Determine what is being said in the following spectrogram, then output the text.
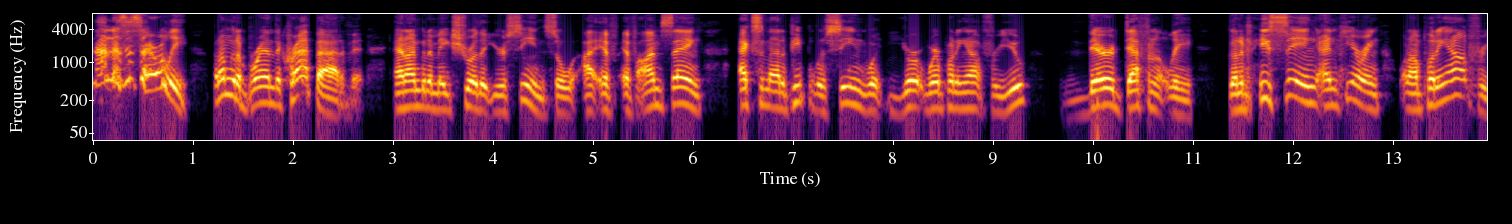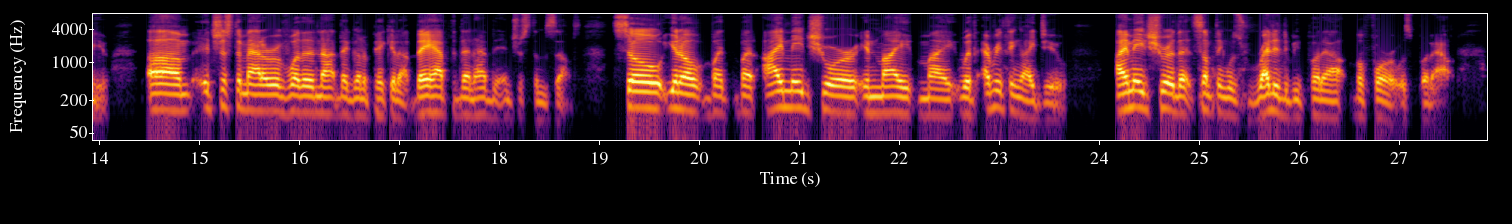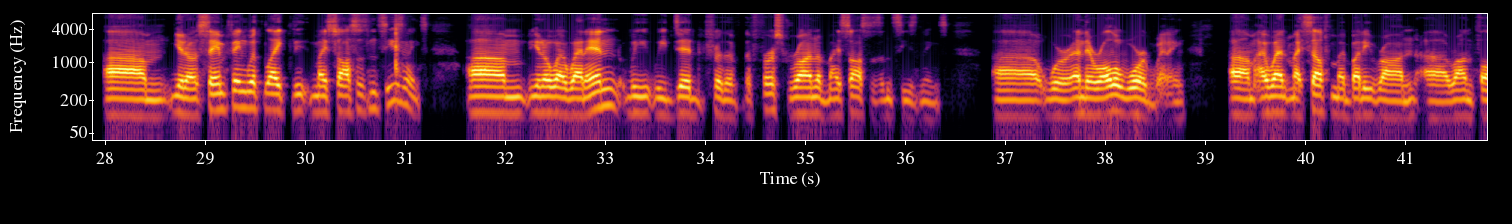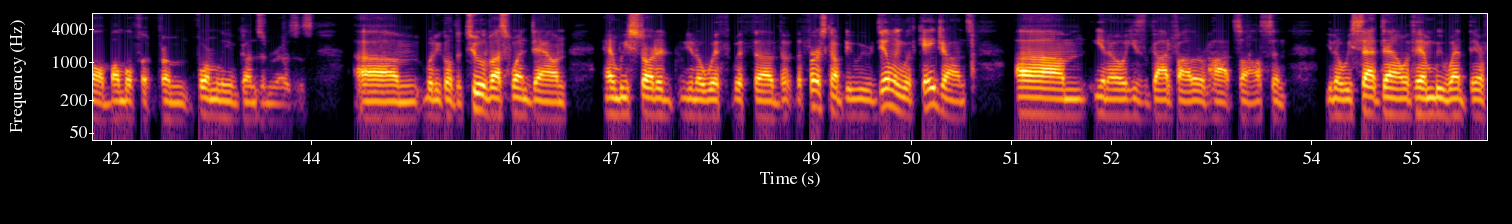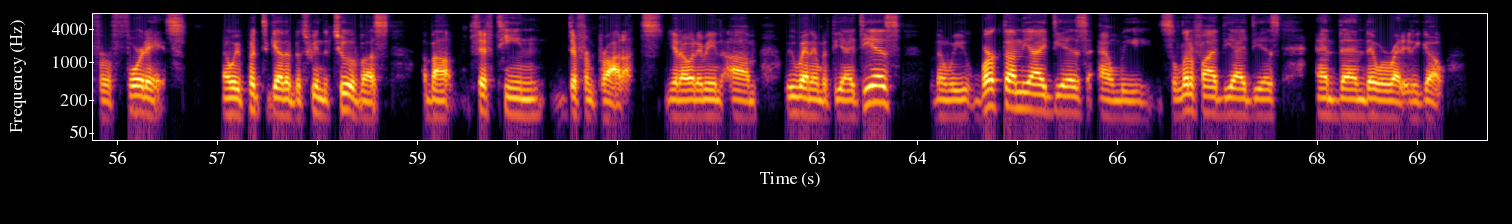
not necessarily, but I'm going to brand the crap out of it, and I'm going to make sure that you're seen. So, I, if if I'm saying X amount of people are seeing what you're we're putting out for you, they're definitely going to be seeing and hearing what I'm putting out for you. Um, it's just a matter of whether or not they're going to pick it up. They have to then have the interest themselves. So you know, but but I made sure in my my with everything I do I made sure that something was ready to be put out before it was put out. Um, you know, same thing with like the, my sauces and seasonings. Um, you know, I went in, we we did for the, the first run of my sauces and seasonings, uh, were and they were all award winning. Um, I went myself and my buddy Ron, uh, Ron Thal, Bumblefoot from formerly of Guns N' Roses. Um, what do you call it? the two of us went down and we started, you know, with with uh, the, the first company we were dealing with, CaJohn's. Um, you know, he's the godfather of hot sauce and you know, we sat down with him. We went there for four days and we put together between the two of us about 15 different products. You know what I mean? Um, we went in with the ideas, then we worked on the ideas and we solidified the ideas, and then they were ready to go.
